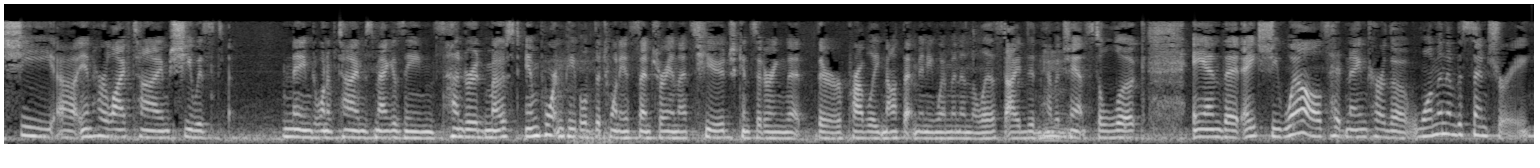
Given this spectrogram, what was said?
she, in her lifetime, she was named one of Times Magazine's 100 most important people of the 20th century, and that's huge considering that there are probably not that many women in the list. I didn't have a chance to look. And that H.G. Wells had named her the woman of the century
